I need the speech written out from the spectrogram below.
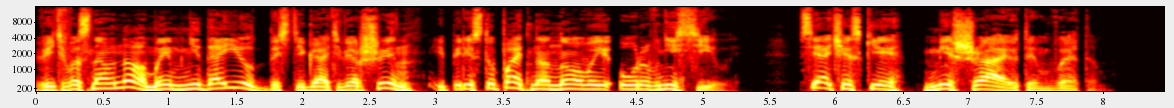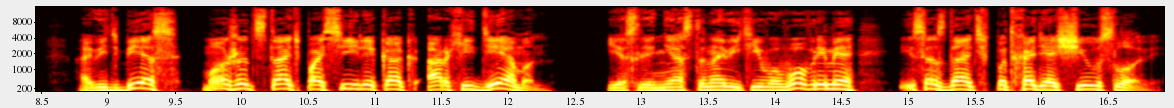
Ведь в основном им не дают достигать вершин и переступать на новые уровни силы. Всячески мешают им в этом. А ведь бес может стать по силе как архидемон, если не остановить его вовремя и создать подходящие условия.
